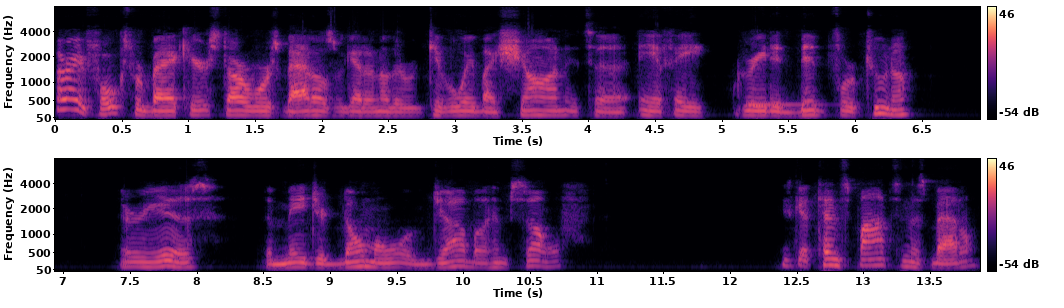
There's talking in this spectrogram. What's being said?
Alright folks, we're back here at Star Wars Battles. We got another giveaway by Shawn. It's a AFA graded Bib Fortuna. There he is, the Major Domo of Jabba himself. He's got 10 spots in this battle.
